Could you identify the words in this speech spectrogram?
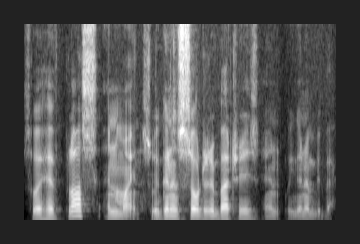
So I have plus and minus. We're going to solder the batteries and we're going to be back.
